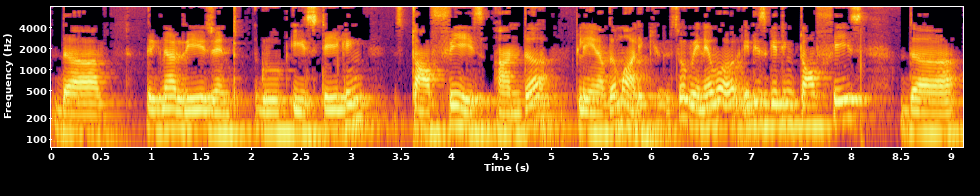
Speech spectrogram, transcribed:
the Grignard reagent group is taking top phase on the plane of the molecule. So whenever it is getting top phase the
